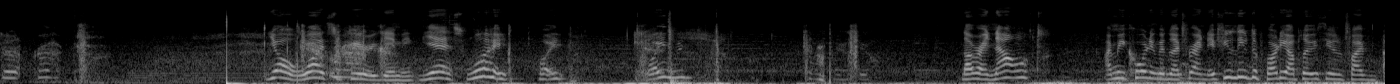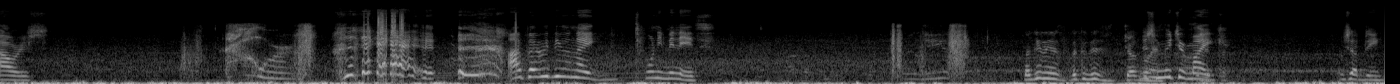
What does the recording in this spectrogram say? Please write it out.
Get wrecked. Yo, what? Superior Gaming. Yes, why? Why? Why would... Can I play with you? Not right now. I'm recording with my friend. If you leave the party, I'll play with you in five hours. Hours. I'll play with you in like 20 minutes. Can we leave? Look at this, look at this juggling. Just mute your mic. What's up, Dean?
